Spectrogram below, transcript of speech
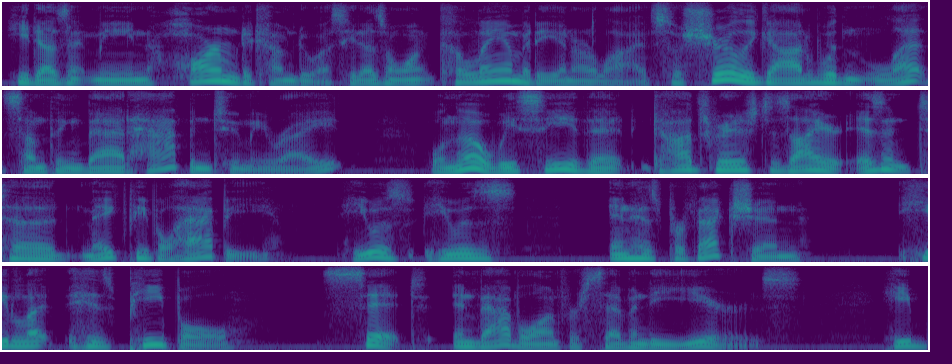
He doesn't mean harm to come to us. He doesn't want calamity in our lives. So surely God wouldn't let something bad happen to me, right? Well, no, we see that God's greatest desire isn't to make people happy. He was he was in his perfection, he let his people sit in Babylon for 70 years. He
